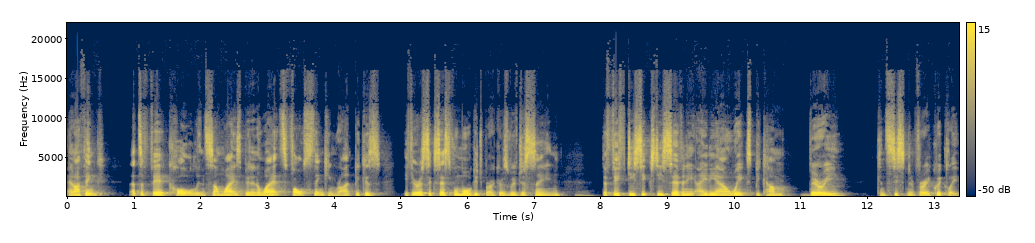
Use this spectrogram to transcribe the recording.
And I think that's a fair call in some ways, but in a way it's false thinking, right? Because if you're a successful mortgage broker, as we've just seen, mm. the 50, 60, 70, 80 hour weeks become very consistent very quickly.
